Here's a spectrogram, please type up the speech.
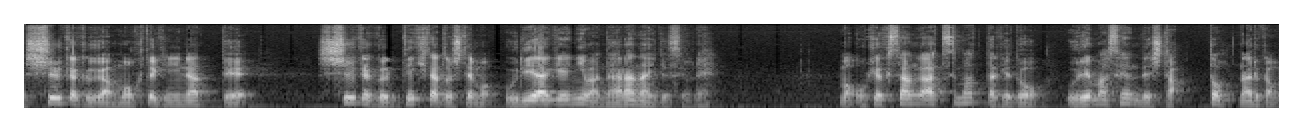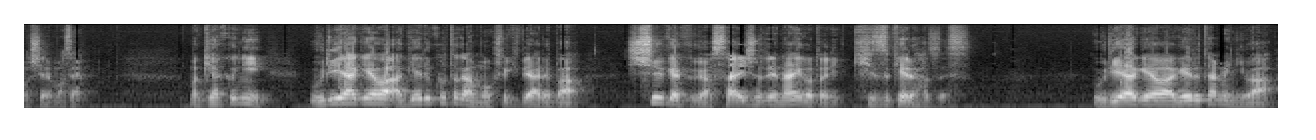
集客が目的になって、集客できたとしても売上にはならないですよね。まあ、お客さんが集まったけど売れませんでしたとなるかもしれません。まあ、逆に売上を上げることが目的であれば、集客が最初でないことに気づけるはずです。売上を上げるためには、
